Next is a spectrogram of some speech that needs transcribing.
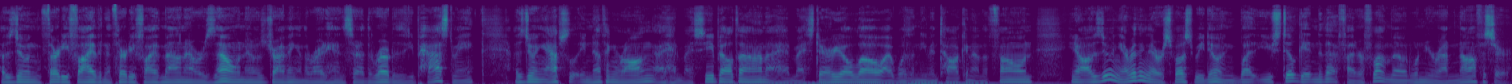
I was doing 35 in a 35 mile an hour zone, and I was driving on the right hand side of the road as he passed me. I was doing absolutely nothing wrong. I had my seatbelt on. I had my stereo low. I wasn't even talking on the phone. You know, I was doing everything they were supposed to be doing, but you still get into that fight or flight mode when you're around an officer.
